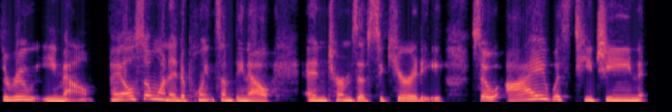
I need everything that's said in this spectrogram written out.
through email. I also wanted to point something out in terms of security. So I was teaching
